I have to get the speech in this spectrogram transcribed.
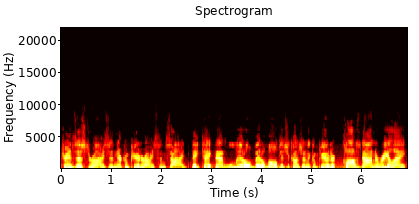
transistorized and they're computerized inside. They take that little bit of voltage that comes from the computer, close down the relay,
